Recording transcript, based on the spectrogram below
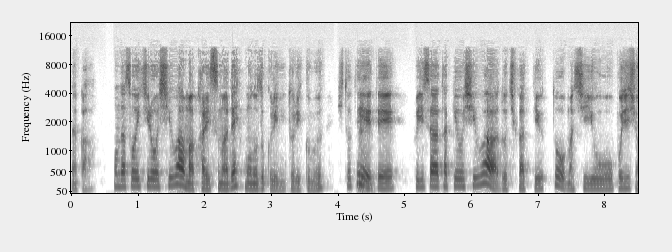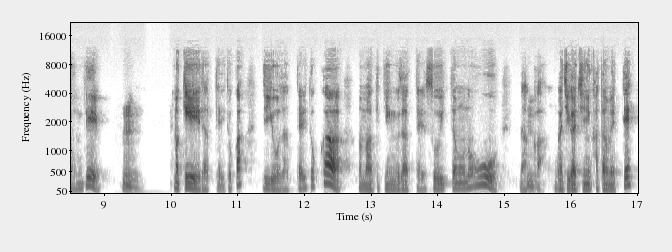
なんか、本田宗一郎氏はまあカリスマでものづくりに取り組む人で、うんで、藤沢武雄氏はどっちかっていうと、まあ、COO ポジションで、うん。うん。まあ、経営だったりとか、事業だったりとか、まあ、マーケティングだったり、そういったものをなんかガチガチに固めて、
